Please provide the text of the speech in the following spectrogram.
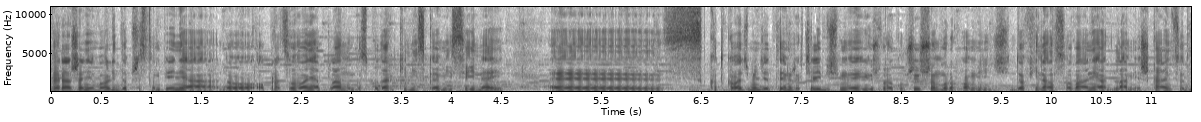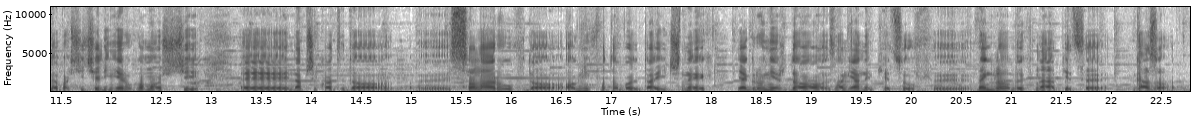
wyrażenie woli do przystąpienia do opracowania planu gospodarki niskoemisyjnej skutkować będzie tym, że chcielibyśmy już w roku przyszłym uruchomić dofinansowania dla mieszkańców, dla właścicieli nieruchomości, e, na przykład do e, solarów, do ogniw fotowoltaicznych, jak również do zamiany pieców e, węglowych na piece gazowe.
